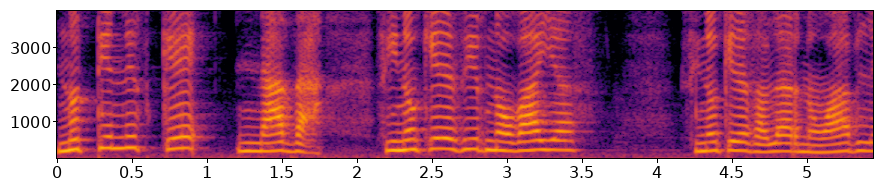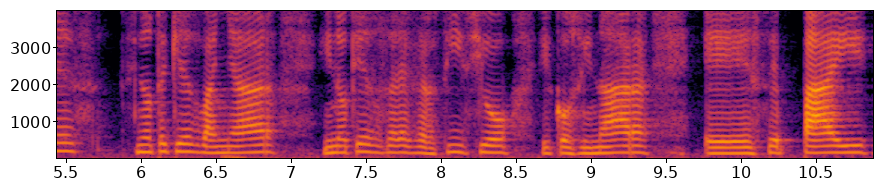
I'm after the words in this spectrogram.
No tienes que nada. Si no quieres ir, no vayas. Si no quieres hablar, no hables. Si no te quieres bañar y no quieres hacer ejercicio y cocinar ese pie,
